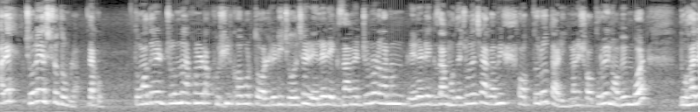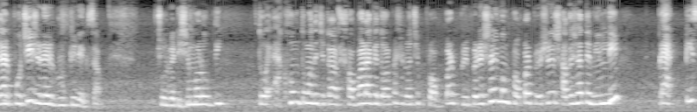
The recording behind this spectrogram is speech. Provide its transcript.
আরে, চলে এসছো তোমরা। দেখো, তোমাদের জন্য এখন একটা খুশির খবর তো অলরেডি চলছে। রেলের এক্সামের জন্য, কারণ রেলের এক্সাম হতে চলেছে আগামী সতেরো তারিখ মানে সতেরোই নভেম্বর দু হাজার পঁচিশ রেলের গ্রুপটির এক্সাম চলবে ডিসেম্বর অবধি। তো এখন তোমাদের যেটা সবার আগে দরকার, সেটা হচ্ছে প্রপার প্রিপারেশন এবং প্রপার প্রিপারেশনের সাথে সাথে mainly practice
